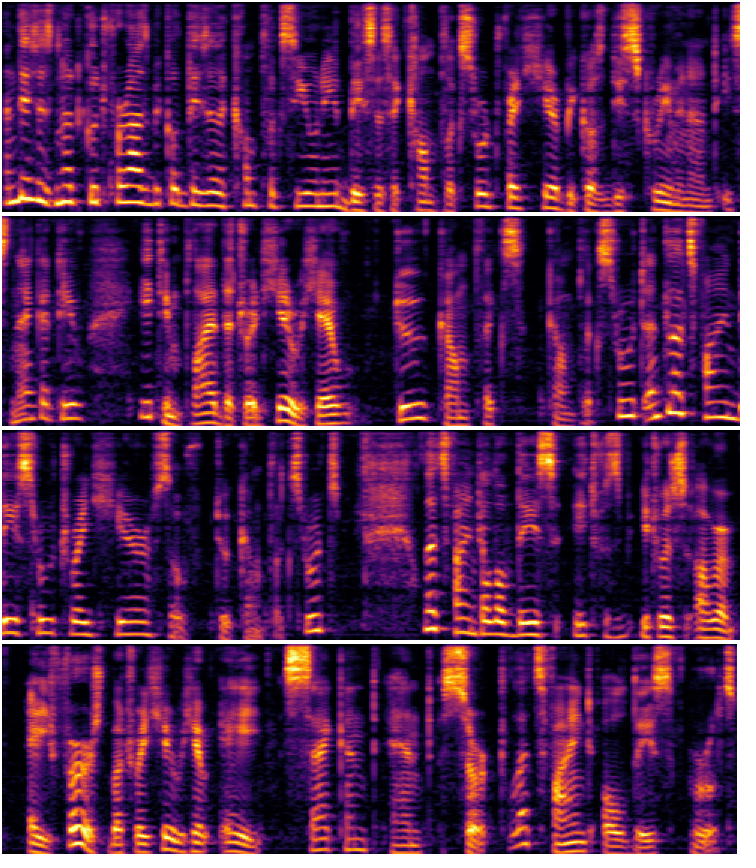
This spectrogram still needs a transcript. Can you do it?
and this is not good for us because this is a complex unit. This is a complex root right here because discriminant is negative. It implies that right here we have two complex complex root and let's find this root right here. So two complex roots. Let's find all of this. It was it was our a first but right here we have a second and third. Let's find all these roots.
